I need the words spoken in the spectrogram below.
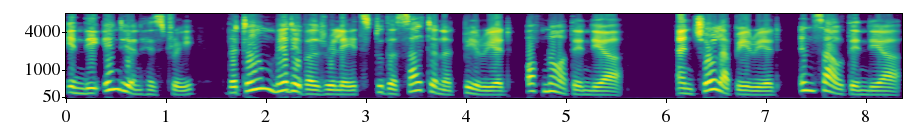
In the Indian history, the term medieval relates to the Sultanate period of North India and Chola period in South India.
